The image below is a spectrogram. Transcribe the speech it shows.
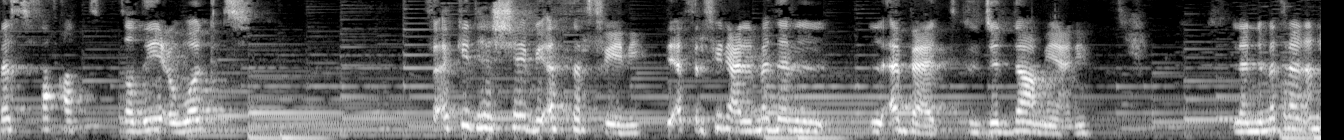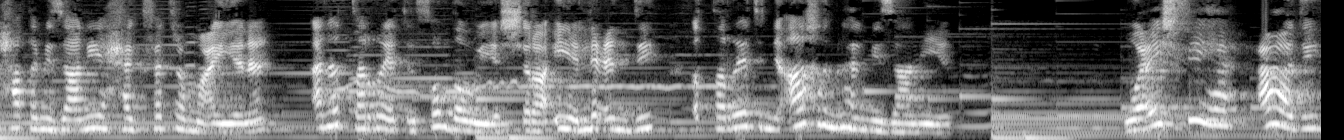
بس فقط تضيع وقت؟ فأكيد هالشيء بيأثر فيني. بيأثر فيني على المدى الأبعد الجدام يعني. لأن مثلا أنا حاطة ميزانية حق فترة معينة أنا اضطريت الفوضوية الشرائية اللي عندي اضطريت إني آخذ من هالميزانيه وأعيش فيها عادي.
